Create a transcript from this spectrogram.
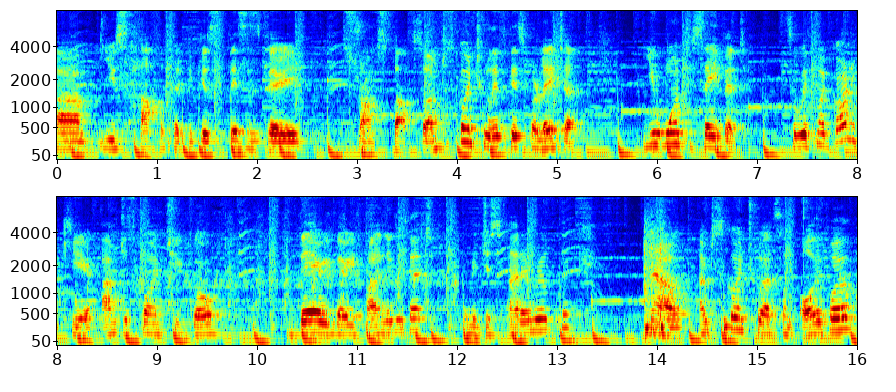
um, use half of it because this is very strong stuff. So I'm just going to leave this for later. You want to save it. So with my garlic here, I'm just going to go very, very finely with it. Let me just add it real quick. Now, I'm just going to add some olive oil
